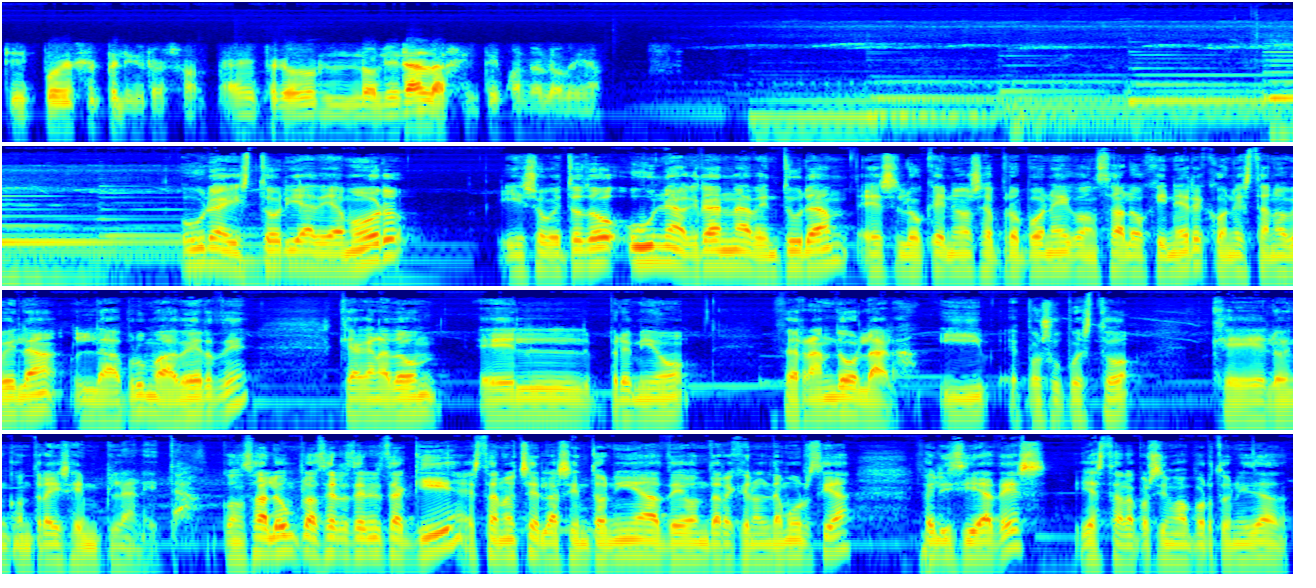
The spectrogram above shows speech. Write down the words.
que puede ser peligroso, ¿eh? pero lo leerá la gente cuando lo vea. Una historia de amor y sobre todo una gran aventura es lo que nos propone Gonzalo Giner con esta novela La Bruma Verde, que ha ganado el premio Fernando Lara. Y, eh, por supuesto, que lo encontráis en Planeta. Gonzalo, un placer tenerte aquí esta noche en la sintonía de Onda Regional de Murcia. Felicidades y hasta la próxima oportunidad.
